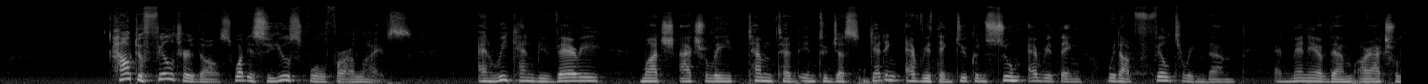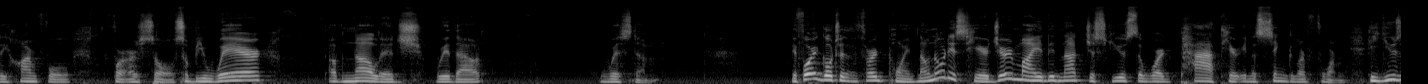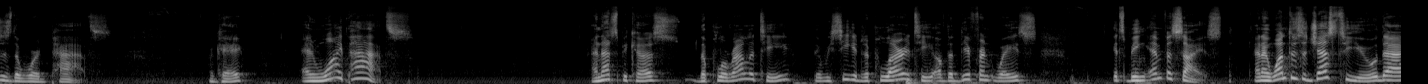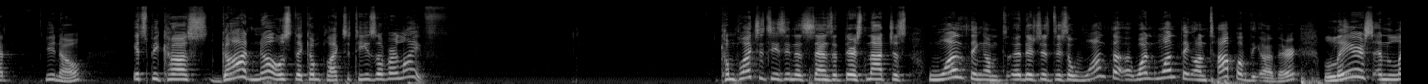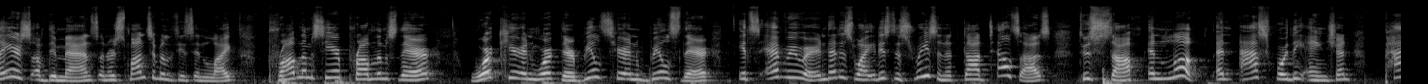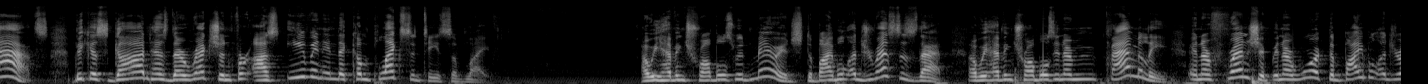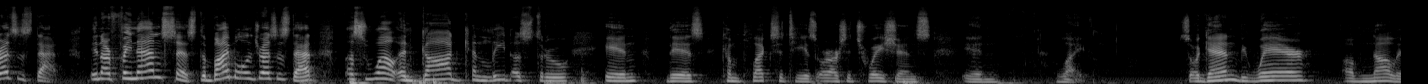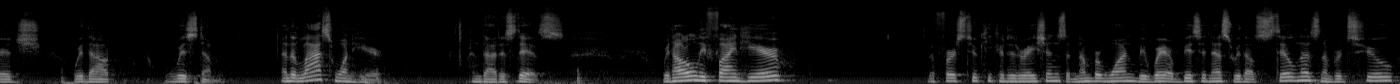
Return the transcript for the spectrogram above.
how to filter those what is useful for our lives. And we can be very much actually tempted into just getting everything to consume everything without filtering them. And many of them are actually harmful for our soul. So beware of knowledge without wisdom before I go to the third point, now notice here, Jeremiah did not just use the word path here in a singular form. He uses the word paths. Okay? And why paths? And that's because the plurality that we see here, the polarity of the different ways it's being emphasized. And I want to suggest to you that, you know, it's because God knows the complexities of our life complexities in the sense that there's not just one thing um, there's just there's a one, th- one one thing on top of the other layers and layers of demands and responsibilities in life problems here problems there work here and work there, bills here and bills there. It's everywhere. And that is why it is this reason that God tells us to stop and look and ask for the ancient paths because God has direction for us even in the complexities of life. Are we having troubles with marriage? The Bible addresses that. Are we having troubles in our family, in our friendship, in our work? The Bible addresses that. In our finances, the Bible addresses that as well. And God can lead us through in these complexities or our situations in life. So again, beware of knowledge without wisdom. And the last one here, and that is this. We not only find here the first two key considerations that number one, beware of busyness without stillness. Number two,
